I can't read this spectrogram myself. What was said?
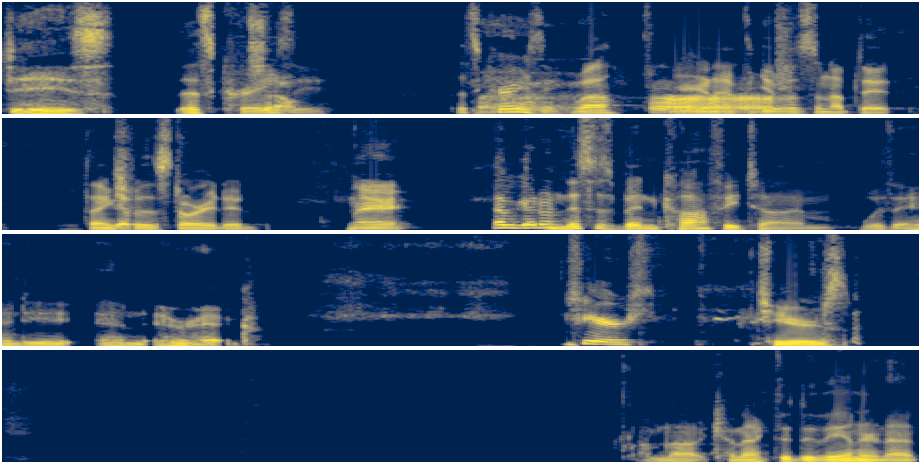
Jeez, that's crazy. that's crazy. Well, you're gonna have to give us an update. Thanks Yep. for the story, dude. All right, have a good one. And this has been Coffee Time with Andy and Eric. Cheers. Cheers. I'm not connected to the internet.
